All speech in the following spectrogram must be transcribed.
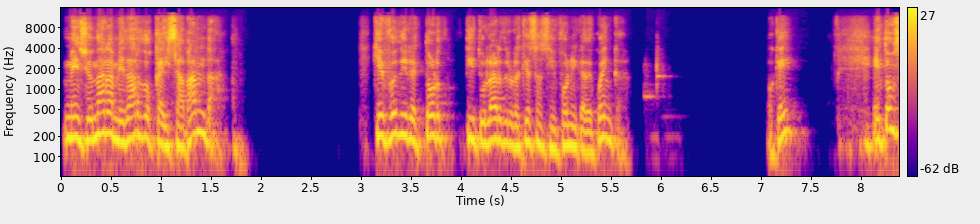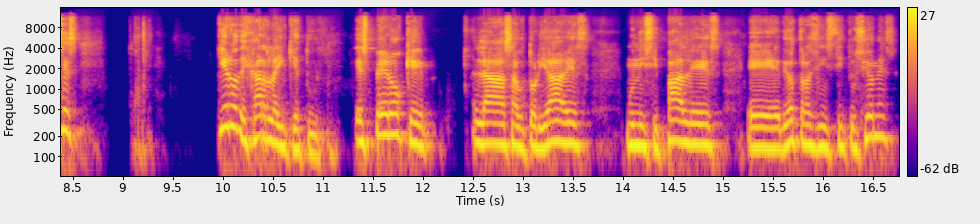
mencionar a Medardo Caizabanda, quien fue director titular de la Orquesta Sinfónica de Cuenca? ¿Ok? Entonces, quiero dejar la inquietud. Espero que las autoridades municipales, eh, de otras instituciones,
